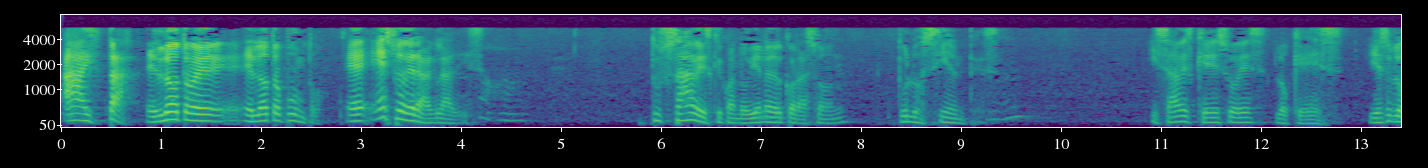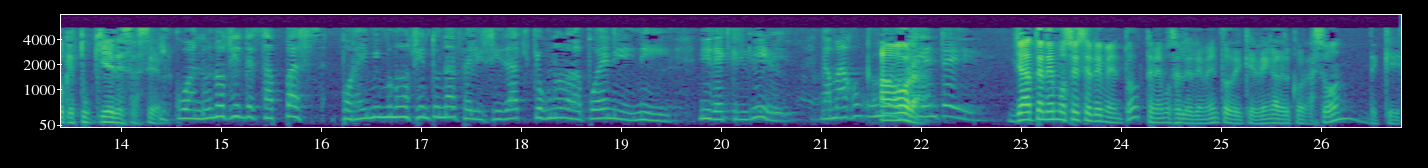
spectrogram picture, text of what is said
Ahí está, el otro, el otro punto. E, eso era Gladys. Tú sabes que cuando viene del corazón, tú lo sientes. Y sabes que eso es lo que es. Y eso es lo que tú quieres hacer. Y cuando uno siente esa paz, por ahí mismo uno siente una felicidad que uno no la puede ni, ni, ni describir. Nada más uno Ahora, siente... ya tenemos ese elemento, tenemos el elemento de que venga del corazón, de que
